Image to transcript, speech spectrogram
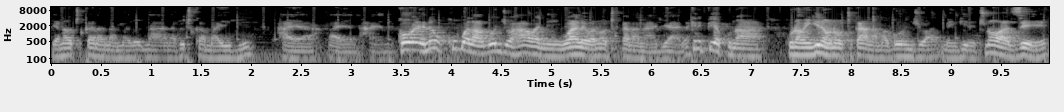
yanayotokana na, na, na vitu kama hivi haya haya haya. Kwa eneo kubwa la wagonjwa hawa ni wale wanaotokana na ajali, lakini pia kuna kuna wengine wanaotokana na magonjwa mengine. Tunao wazee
